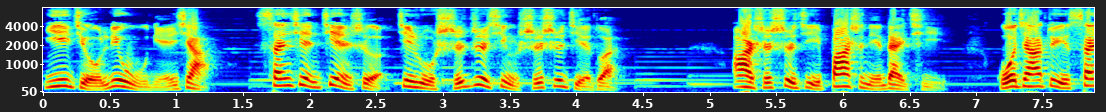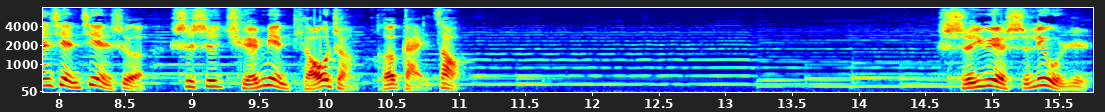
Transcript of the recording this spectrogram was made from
一九六五年夏。三线建设进入实质性实施阶段。二十世纪八十年代起，国家对三线建设实施全面调整和改造。十月十六日，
